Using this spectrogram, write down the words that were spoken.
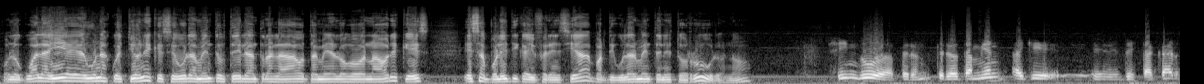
con lo cual ahí hay algunas cuestiones que seguramente ustedes le han trasladado también a los gobernadores, que es esa política diferenciada, particularmente en estos rubros, ¿no? Sin duda, pero, pero también hay que eh, destacar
